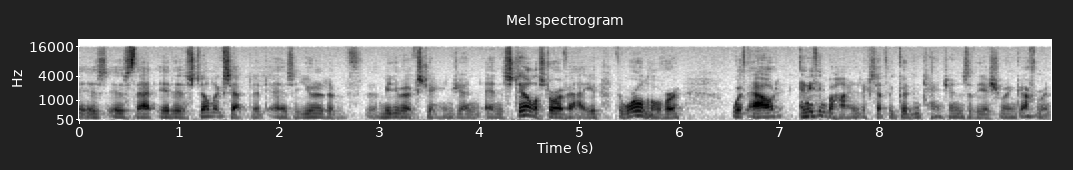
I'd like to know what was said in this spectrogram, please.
is, is that it is still accepted as a unit of uh, medium of exchange and, and still a store of value the world over without anything behind it except the good intentions of the issuing government.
